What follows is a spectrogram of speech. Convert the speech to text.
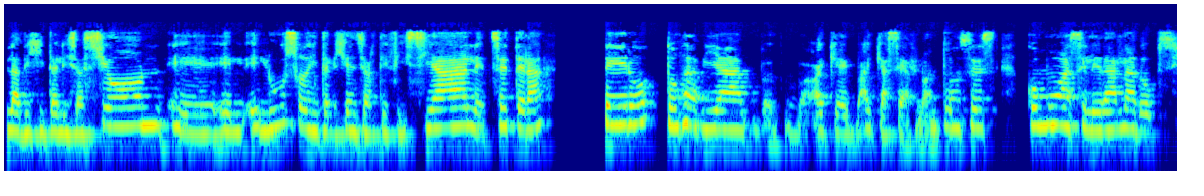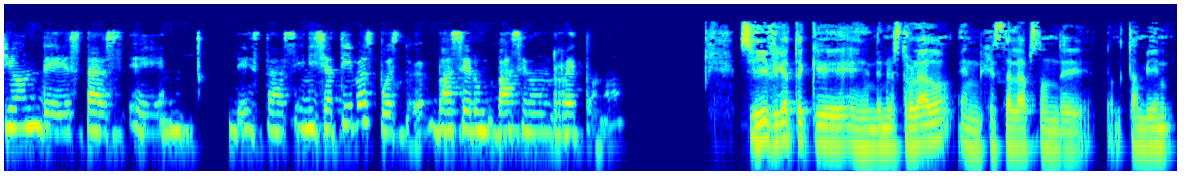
la digitalización, eh, el, uso de inteligencia artificial, etcétera, pero todavía hay que, hay que hacerlo. Entonces, ¿cómo acelerar la adopción de estas, eh, de estas iniciativas? Pues va a ser un, va a ser un reto, ¿no? Sí, fíjate que eh, de nuestro lado, en Gestalabs, donde, donde también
